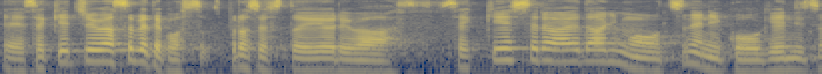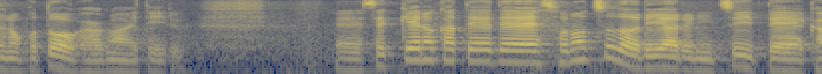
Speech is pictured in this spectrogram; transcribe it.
設計中は全てこうプロセスというよりは設計している間にも常にこう現実のことを考えている。設計の過程でその都度リアルについて考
